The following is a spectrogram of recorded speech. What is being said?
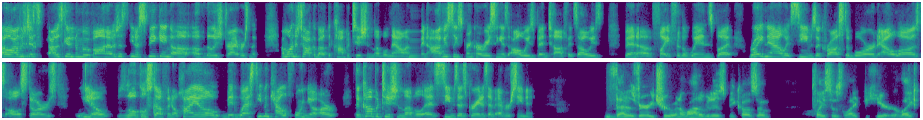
Oh, I was just I was going to move on. I was just you know speaking uh, of those drivers, and I want to talk about the competition level now. I mean, obviously, sprint car racing has always been tough. It's always been a fight for the wins, but right now it seems across the board, outlaws, all stars, you know, local stuff in Ohio, Midwest, even California are the competition level as seems as great as I've ever seen it. That is very true, and a lot of it is because of places like here, like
